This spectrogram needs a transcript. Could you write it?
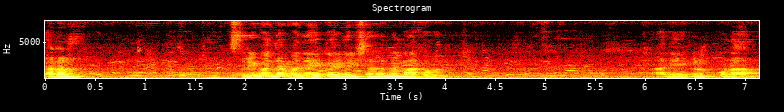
कारण श्रीगोंद्यामध्ये एका इलेक्शनला मी मागं होतो. आणि इकडं पुढं आलो.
